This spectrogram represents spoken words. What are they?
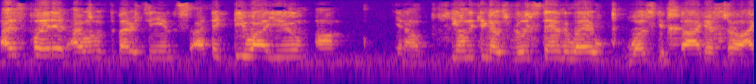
I just played it. I went with the better teams. I think BYU. Um, you know, the only thing that was really standing in the way was Gonzaga, so I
